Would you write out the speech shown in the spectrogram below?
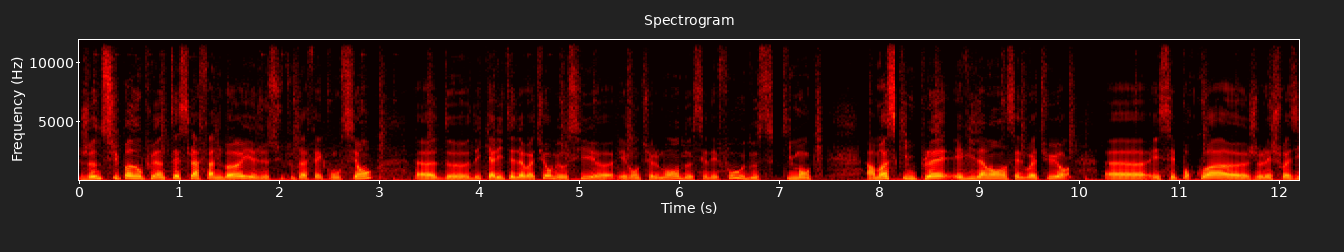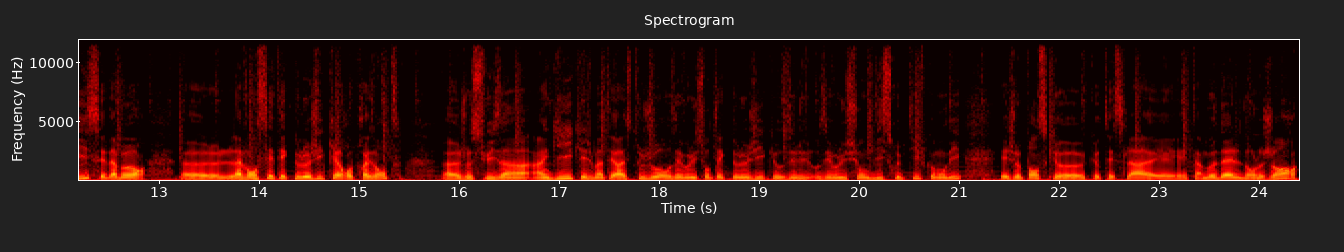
je ne suis pas non plus un Tesla fanboy et je suis tout à fait conscient des qualités de la voiture, mais aussi éventuellement de ses défauts ou de ce qui manque. Alors moi, ce qui me plaît évidemment dans cette voiture, et c'est pourquoi je l'ai choisie, c'est d'abord l'avancée technologique qu'elle représente. Euh, je suis un, geek et je m'intéresse toujours aux évolutions technologiques et aux, évolutions disruptives comme on dit. Et je pense que, Tesla est, un modèle dans le genre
